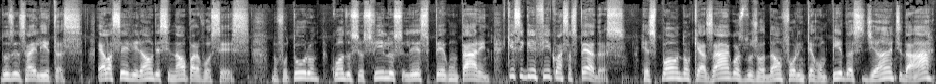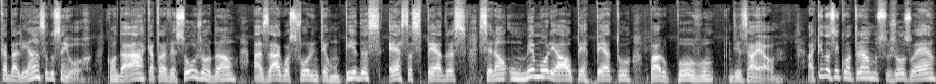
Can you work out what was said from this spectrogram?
dos israelitas. Elas servirão de sinal para vocês. No futuro, quando seus filhos lhes perguntarem: Que significam essas pedras? Respondam que as águas do Jordão foram interrompidas diante da arca da aliança do Senhor. Quando a arca atravessou o Jordão, as águas foram interrompidas, essas pedras serão um memorial perpétuo para o povo de Israel. Aqui nós encontramos Josué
